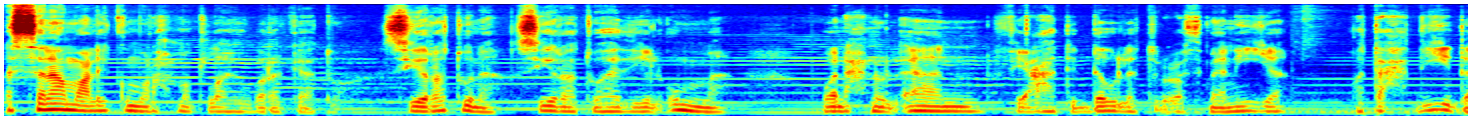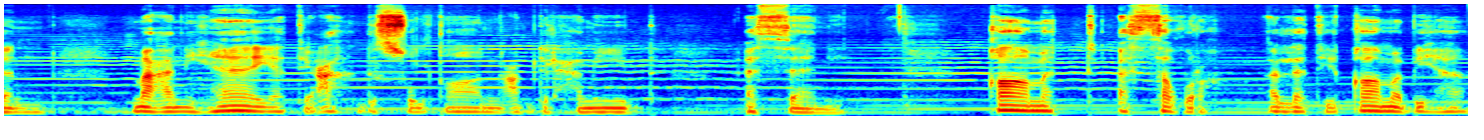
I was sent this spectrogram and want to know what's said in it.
السلام عليكم ورحمة الله وبركاته. سيرتنا سيرة هذه الأمة ونحن الآن في عهد الدولة العثمانية وتحديدا مع نهاية عهد السلطان عبد الحميد الثاني. قامت الثورة التي قام بها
